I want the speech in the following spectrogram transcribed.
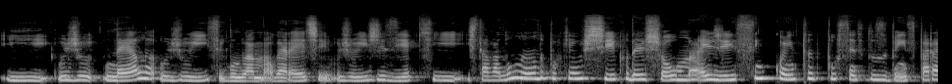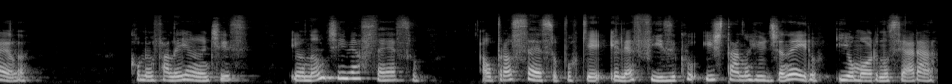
E o ju... nela, o juiz, segundo a Margarete, o juiz dizia que estava anulando porque o Chico deixou mais de 50% dos bens para ela. Como eu falei antes, eu não tive acesso ao processo porque ele é físico e está no Rio de Janeiro e eu moro no Ceará.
